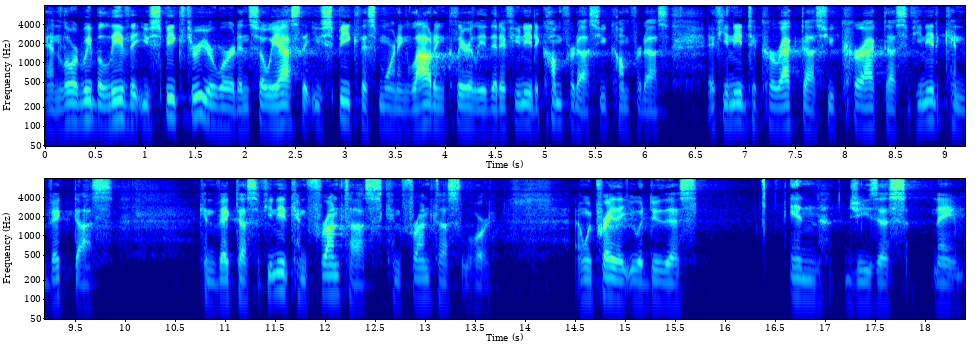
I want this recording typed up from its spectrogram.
And Lord, we believe that you speak through your word, and so we ask that you speak this morning loud and clearly that if you need to comfort us, you comfort us. If you need to correct us, you correct us. If you need to convict us, convict us. If you need to confront us, confront us, Lord. And we pray that you would do this in Jesus' name.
